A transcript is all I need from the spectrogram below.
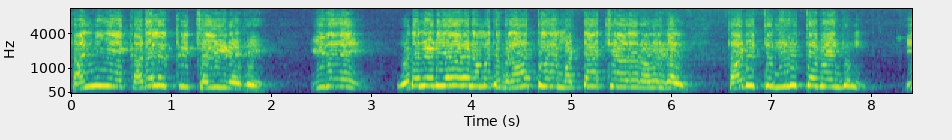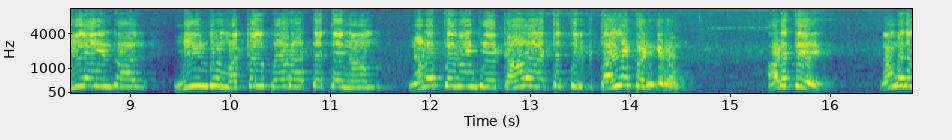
தண்ணியை கடலுக்கு செல்கிறது. இதை உடனடியாக நமது விளாத்துவளம் மட்டாட்சியாளர் அவர்கள் தடுத்து நிறுத்த வேண்டும். இல்லை என்றால் மீண்டும் மக்கள் போராட்டத்தை நாம் நடத்த வேண்டிய காலகட்டத்திற்கு தள்ளப்படுகிறோம். அடுத்து நமது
